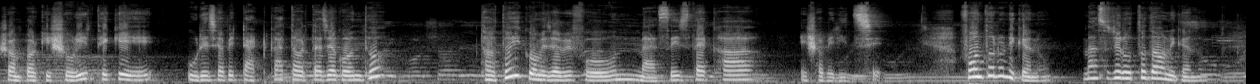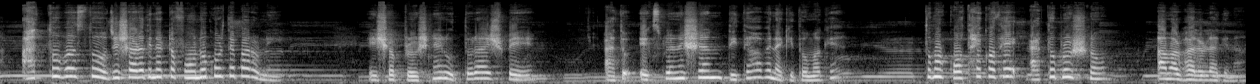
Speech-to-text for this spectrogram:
সম্পর্কে শরীর থেকে উড়ে যাবে টাটকা তরতাজা গন্ধ, ততই কমে যাবে ফোন, মেসেজ দেখা, এসবের ইচ্ছে। ফোন তোলনি কেন? মেসেজের উত্তর দাওনি কেন? এত ব্যস্ত যে সারাদিন একটা ফোনও করতে পারোনি? এইসব প্রশ্নের উত্তর আসবে, এত এক্সপ্লেনেশন দিতে হবে নাকি তোমাকে? তোমার কথায় কথায় এত প্রশ্ন আমার ভালো লাগে না।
